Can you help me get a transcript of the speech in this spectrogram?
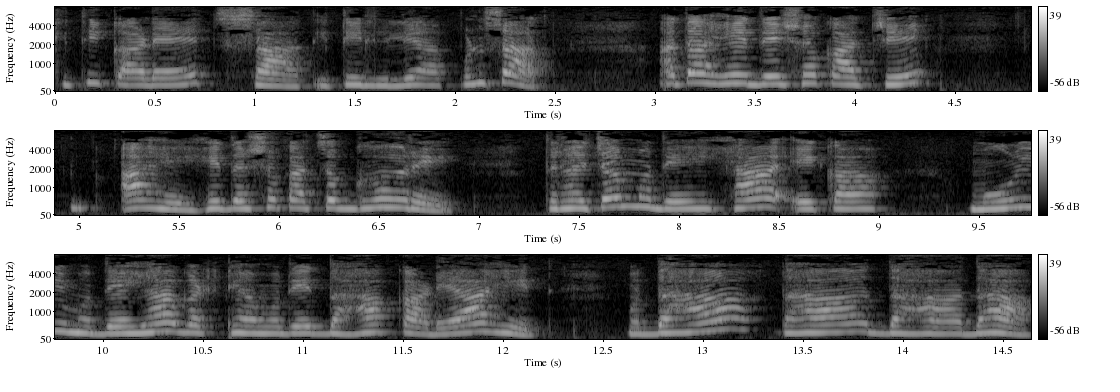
किती काड्या आहेत? सात. इथे लिहिले आपण सात. आता हे दशकाचे आहे. हे दशकाचं घर आहे. तर ह्याच्यामध्ये ह्या एका मोळीमध्ये ह्या गठ्ठ्यामध्ये दहा काड्या आहेत. मग दहा दहा दहा दहा.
